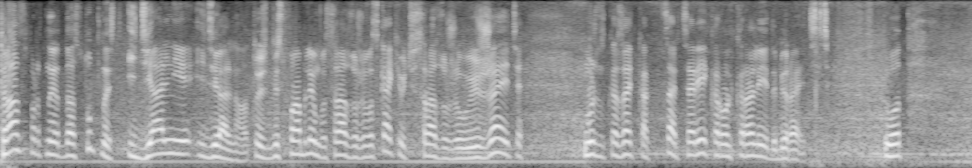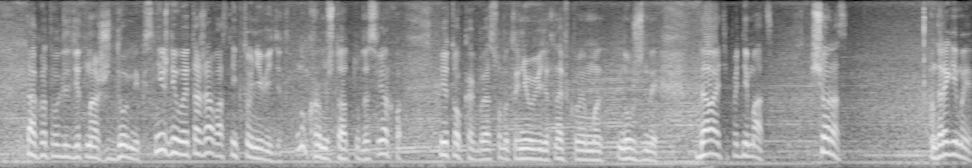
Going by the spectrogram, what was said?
Транспортная доступность идеальнее идеального. То есть без проблем вы сразу же выскакиваете, сразу же уезжаете. Можно сказать, как царь царей, король королей добираетесь. Вот так вот выглядит наш домик. С нижнего этажа вас никто не видит. Ну, кроме что оттуда сверху. И то как бы особо-то не увидят, нафиг мы нужны. Давайте подниматься. Еще раз. Дорогие мои,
